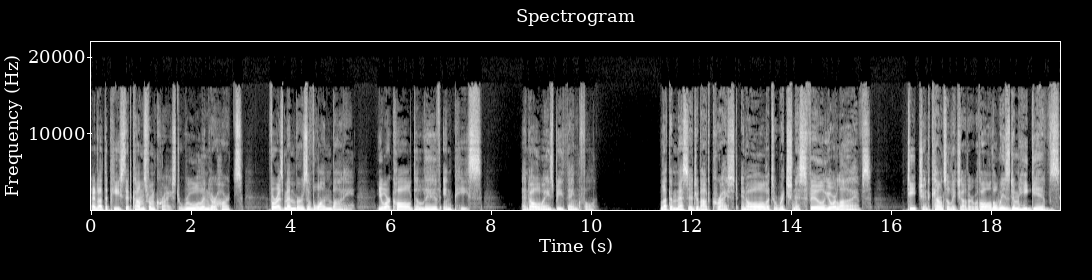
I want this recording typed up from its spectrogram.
And let the peace that comes from Christ rule in your hearts, for as members of one body, you are called to live in peace, and always be thankful. Let the message about Christ in all its richness fill your lives. Teach and counsel each other with all the wisdom He gives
